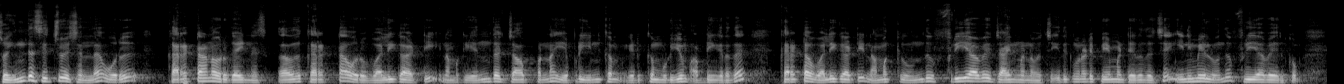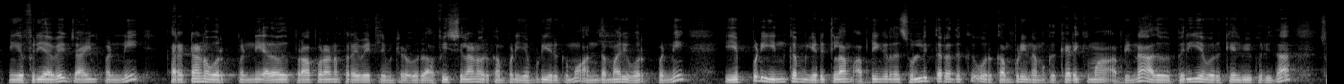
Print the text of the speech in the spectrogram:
ஸோ இந்த சுச்சுவேஷனில் ஒரு கரெக்டான ஒரு கைட்னஸ் அதாவது கரெக்டாக ஒரு வழிகாட்டி நமக்கு எந்த ஜாப் பண்ணால் எப்படி இன்கம் எடுக்க முடியும் அப்படிங்கிறத கரெக்டாக வழிகாட்டி நமக்கு வந்து ஃப்ரீயாகவே ஜாயின் பண்ண வச்சு இதுக்கு முன்னாடி பேமெண்ட் இருந்துச்சு இனிமேல் வந்து ஃப்ரீயாகவே இருக்கும். நீங்கள் ஃப்ரீயாகவே ஜாயின் பண்ணி கரெக்டான ஒர்க் பண்ணி அதாவது ப்ராப்பரான ப்ரைவேட் லிமிடெட் ஒரு அஃபிஷியலான ஒரு கம்பெனி எப்படி இருக்குமோ அந்த மாதிரி ஒர்க் பண்ணி எப்படி இன்கம் எடுக்கலாம் அப்படிங்கிறத சொல்லித்தரதுக்கு ஒரு கம்பெனி நமக்கு கிடைக்குமா அப்படின்னா அது ஒரு பெரிய ஒரு கேள்விக்குறி தான். ஸோ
